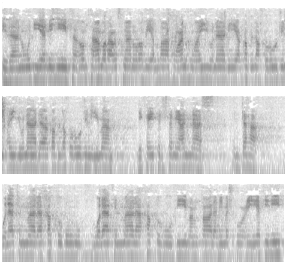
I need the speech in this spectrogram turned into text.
إذا نودي به فأمر عثمان رضي الله عنه أن ينادي قبل خروج أن ينادى قبل خروج الإمام لكي تجتمع الناس. انتهى. ولكن ما لاحظته ولكن ما لاحظته في من قال بمشروعيته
